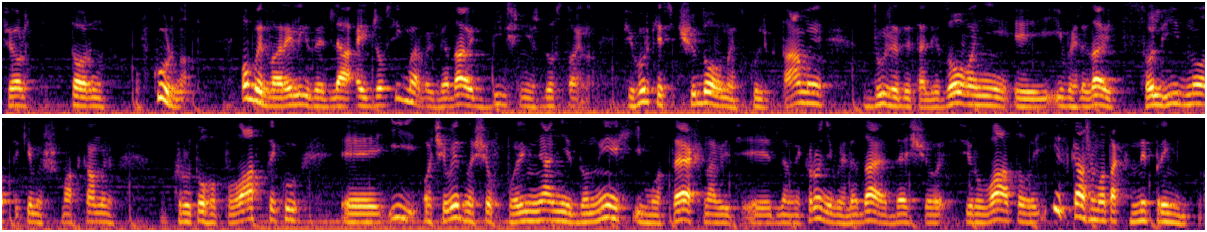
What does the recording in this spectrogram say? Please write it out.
Фьордторн Курнот. Обидва релізи для Age of Sigmar виглядають більш ніж достойно. Фігурки з чудовими скульптами, дуже деталізовані і, і виглядають солідно такими шматками крутого пластику. Е, І очевидно, що в порівнянні до них і мотех навіть е, для некронів виглядає дещо сірувато і, скажімо так, непримітно.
